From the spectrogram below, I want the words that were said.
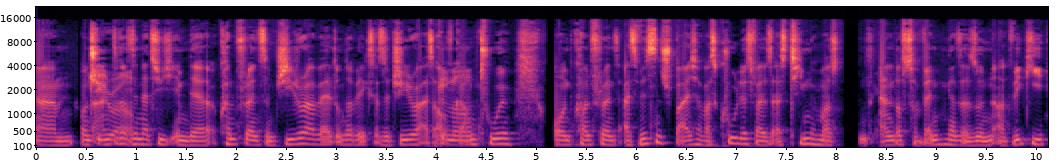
Ähm, und Jira. andere sind natürlich in der Confluence und Jira-Welt unterwegs. Also Jira als genau. Aufgabentool und Confluence als Wissensspeicher, was cool ist, weil es als Team nochmal anders verwenden kannst. Also eine Art Wiki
